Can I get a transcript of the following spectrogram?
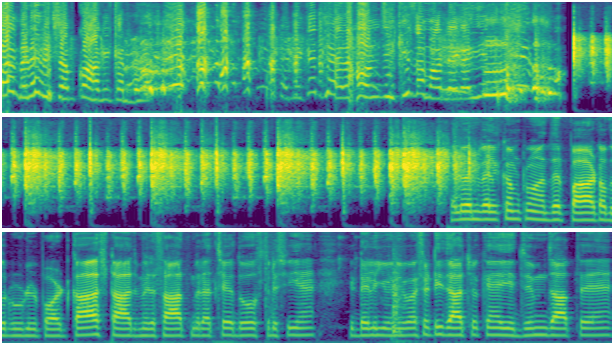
और मैंने ऋषभ को आगे कर दिया। मैंने कहा जयराम जी की संभालेगा ये। Hello and welcome to another part of the doodle podcast आज मेरे साथ मेरे अच्छे दोस्त ऋषि हैं ये दिल्ली यूनिवर्सिटी जा चुके हैं ये जिम जाते हैं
